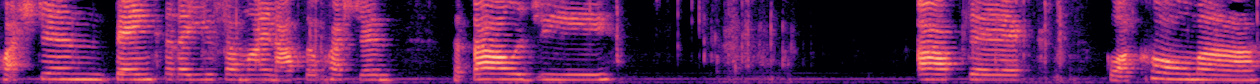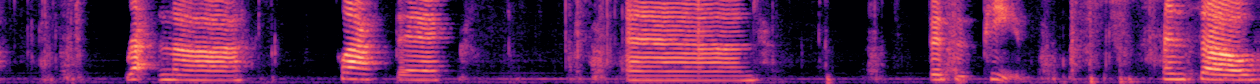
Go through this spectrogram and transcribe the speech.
question bank that I used online, OphthoQuestions. Pathology, optics, glaucoma, retina, plastics, and this is peds. And so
